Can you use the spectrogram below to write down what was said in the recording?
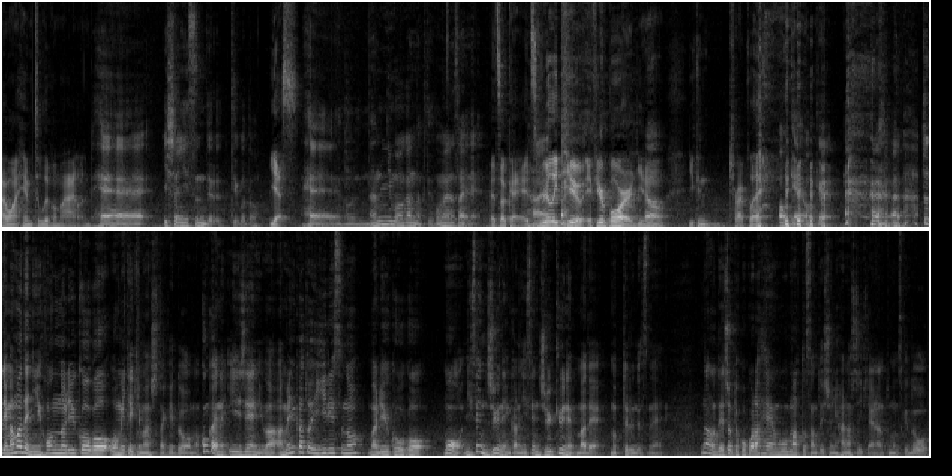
I want him to live on my island. へえ一緒に住んでるっていうこと？Yes, へえもう何にも分かんなくてごめんなさいね it's okay. It's Hi. really cute. If you're bored, you know, Oh. you can try play. OK OK ちょっと今まで日本の流行語を見てきましたけど、まあ、今回の EJ にはアメリカとイギリスの、まあ、流行語も2010年から2019年まで載ってるんですねなのでちょっとここら辺をマットさんと一緒に話していきたいなと思うんですけど、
